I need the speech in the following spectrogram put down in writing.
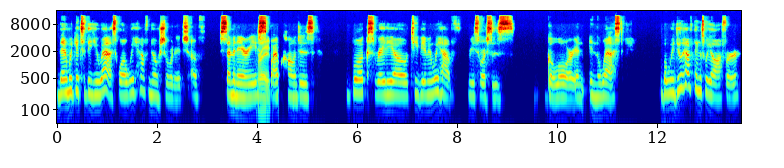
Then we get to the US. Well, we have no shortage of seminaries, right. Bible colleges, books, radio, TV. I mean, we have resources galore in, in the West. But we do have things we offer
